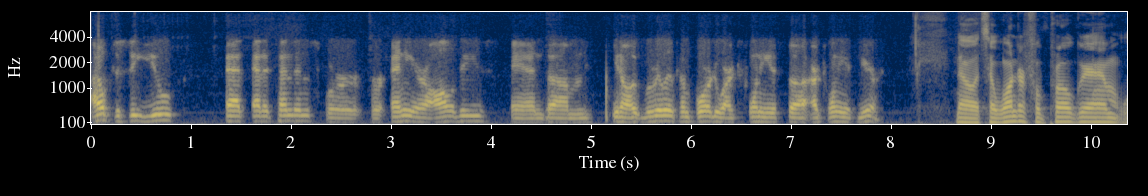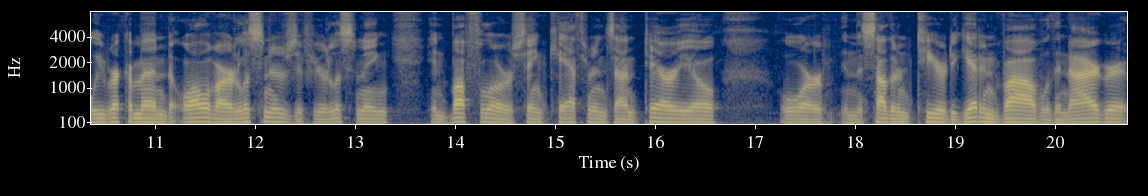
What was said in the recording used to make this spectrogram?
I hope to see you at, at attendance for, for any or all of these. And um, you know, we're really looking forward to our twentieth uh, our twentieth year. No, it's a wonderful program. We recommend all of our listeners, if you're listening in Buffalo or St. Catharines, Ontario, or in the southern tier, to get involved with the Niagara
